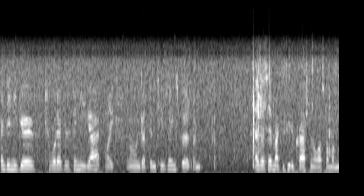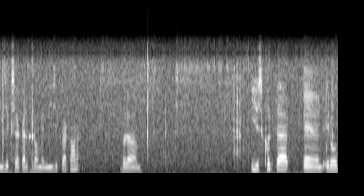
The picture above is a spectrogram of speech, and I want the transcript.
And then you go to whatever thing you got like I only got them two things but um, as I said my computer crashed and I lost all my music so I got to put all my music back on it but um, you just click that, and it'll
